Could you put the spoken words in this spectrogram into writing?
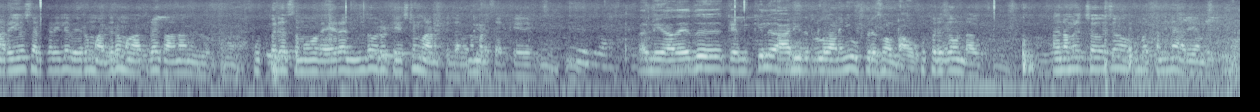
മറയൂർ ശർക്കരയിൽ വെറും മധുരം മാത്രമേ കാണാനുള്ളൂ. ഉപ്പ് രസമോ വേറെ എന്തോ ഒരു ടേസ്റ്റും കാണത്തില്ല നമ്മുടെ ശർക്കരയിൽ അതായത് കെമിക്കൽ ആഡ് ചെയ്തിട്ടുള്ളതാണെങ്കിൽ ഉപ്പ് രസം ഉണ്ടാവും. ഉപ്പ് രസം ഉണ്ടാകും അത് നമ്മൾ ചോദിച്ചു നോക്കുമ്പോൾ തന്നെ അറിയാൻ പറ്റും.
